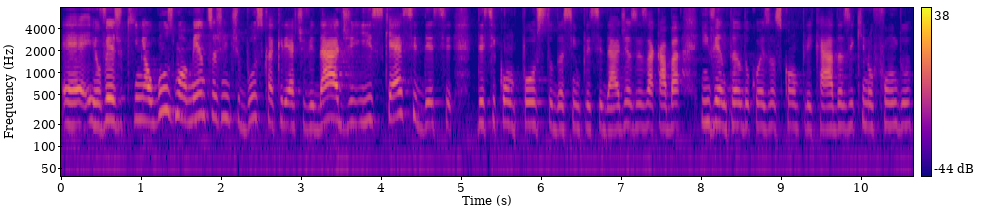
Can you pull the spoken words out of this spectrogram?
é, eu vejo que em alguns momentos a gente busca a criatividade e esquece desse, desse composto da simplicidade e às vezes acaba inventando coisas complicadas e que, no fundo,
